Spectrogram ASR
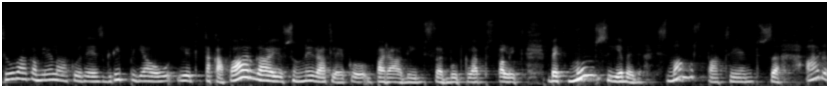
cilvēkam lielākoties gripa jau ir pārgājusi un ir atlieku parādības, varbūt klepas palicis. Bet mums ieveda smagus pacientus ar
